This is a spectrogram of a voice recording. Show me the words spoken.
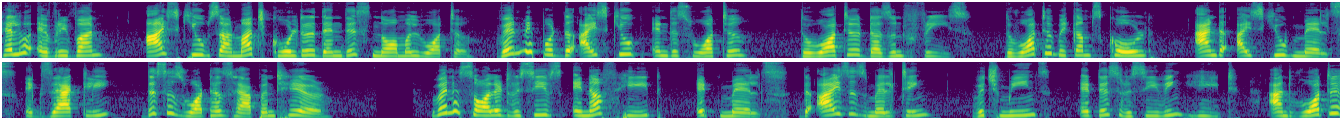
Hello everyone. Ice cubes are much colder than this normal water. When we put the ice cube in this water, the water doesn't freeze. The water becomes cold and the ice cube melts. Exactly, this is what has happened here. When a solid receives enough heat, it melts. The ice is melting, which means it is receiving heat and water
